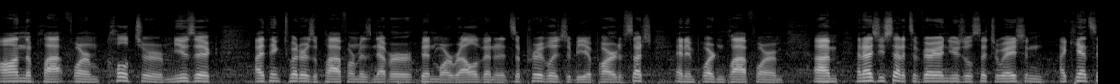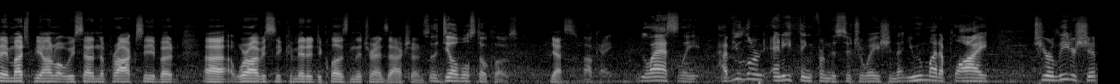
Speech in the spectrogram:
on the platform, culture, music. I think Twitter as a platform has never been more relevant, and it's a privilege to be a part of such an important platform. Um, and as you said, it's a very unusual situation. I can't say much beyond what we said in the proxy, but uh, we're obviously committed to closing the transaction. So the deal will still close? Yes. Okay. Lastly, have you learned anything from this situation that you might apply to your leadership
